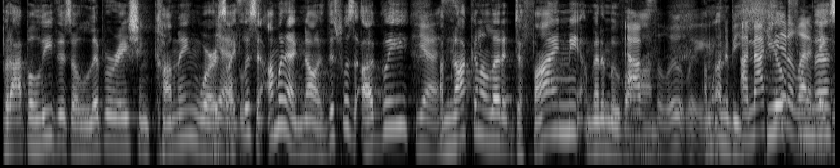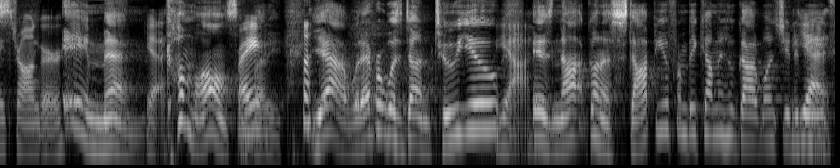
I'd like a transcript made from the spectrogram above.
But I believe there's a liberation coming where it's Yes. like, listen, I'm going to acknowledge this was ugly. Yes. I'm not going to let it define me. I'm going to move on. Absolutely. I'm going to be I'm actually gonna let from it make me stronger. Amen. Yes. Come on, somebody. Right? yeah. Whatever was done to you Yeah. is not going to stop you from becoming who God wants you to Yes.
